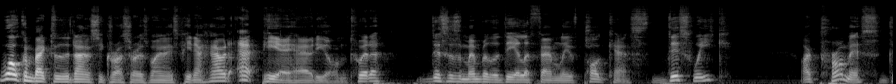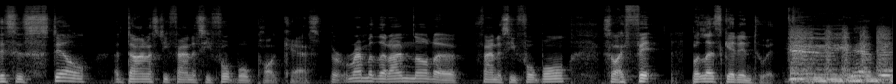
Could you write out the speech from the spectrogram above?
Welcome back to the Dynasty Crossroads. My name is Peter Howard at PA Howdy on Twitter. This is a member of the DLF family of podcasts. This week, I promise this is still a Dynasty Fantasy Football podcast. But remember that I'm not a fantasy football, so I fit. But let's get into it. Do you have the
